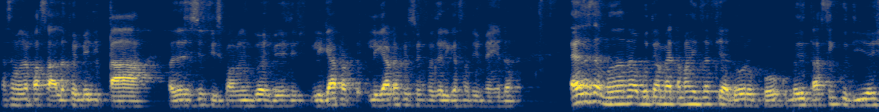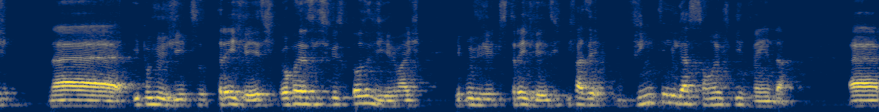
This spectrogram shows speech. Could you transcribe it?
na semana passada foi meditar, fazer exercício físico pelo menos duas vezes, ligar para ligar para pessoas fazer ligação de venda. Essa semana eu botei uma meta mais desafiadora um pouco, meditar cinco dias, né, ir para o jiu-jitsu três vezes. Eu vou fazer exercício físico todos os dias, mas ir para o jiu-jitsu três vezes e fazer 20 ligações de venda. É,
